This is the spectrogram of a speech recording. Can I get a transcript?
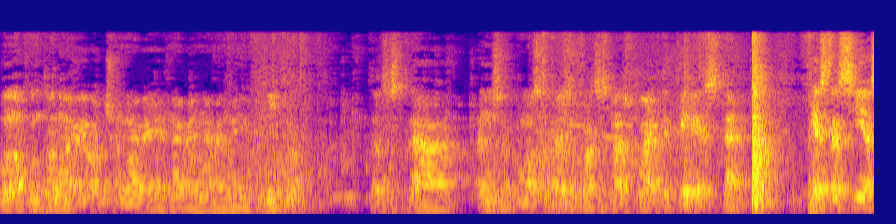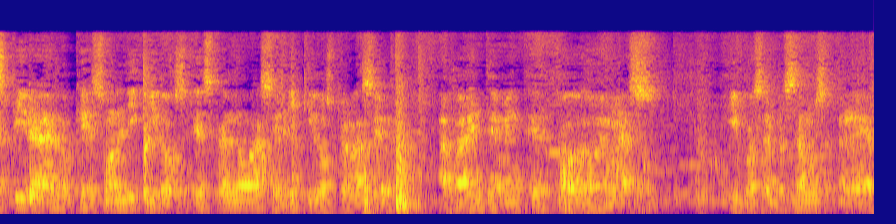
1.98999 infinito. Entonces la anuncio como 2 caballos de fuerza es más fuerte que esta. Esta sí aspira lo que son líquidos, esta no hace líquidos, pero hace aparentemente todo lo demás. Y pues empezamos a tener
